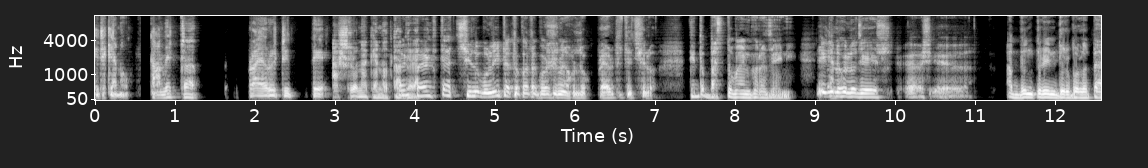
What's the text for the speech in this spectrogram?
এটা কেন? তাদেরটা প্রায়োরিটিতে আসলো না কেন তাদের প্রায়োরিটিতে ছিল বলেই তো কথা ঘোষণা হলো, প্রায়োরিটিতে ছিল। কিন্তু বাস্তবায়ন করা যায়নি। এগুলো হলো যে আভ্যন্তরীণ দুর্বলতা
